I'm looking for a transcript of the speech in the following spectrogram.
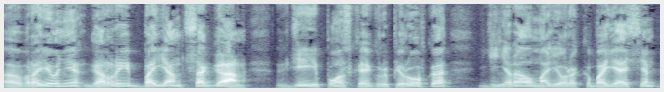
э, в районе горы Баян-Цаган, где японская группировка генерал-майора Кабаяси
